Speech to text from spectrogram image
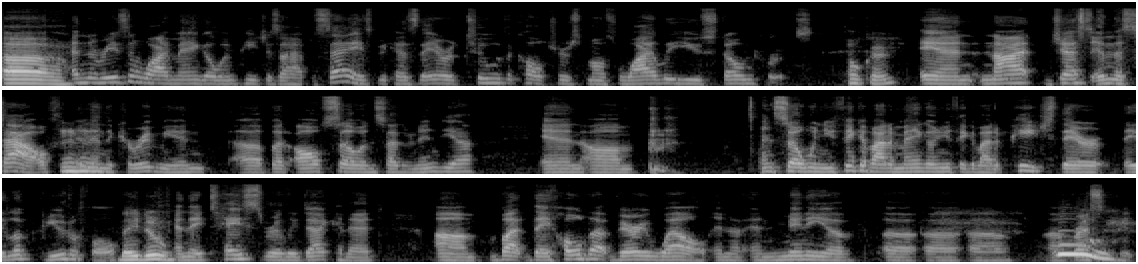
Uh, And the reason why mango and peaches, I have to say, is because they are two of the culture's most widely used stone fruits. okay. and not just in the South and Mhm. in the Caribbean, uh, but also in Southern India. And um, and so when you think about a mango and you think about a peach, they're they look beautiful They do. and they taste really decadent, um, but they hold up very well in in many of uh, uh, uh, uh, recipe.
